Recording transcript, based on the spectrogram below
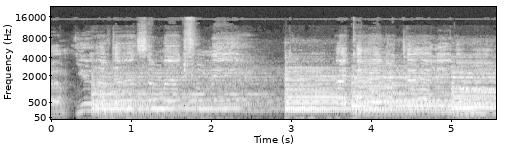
um, you have done so much for me. I cannot tell it all.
